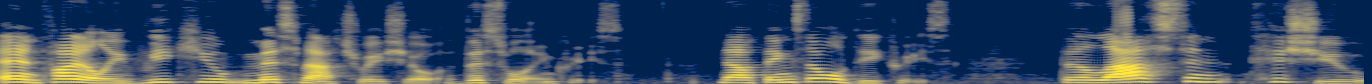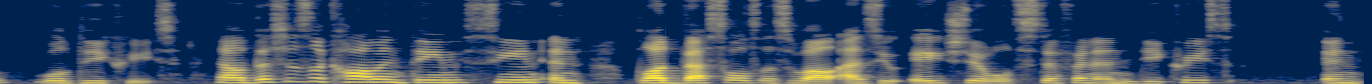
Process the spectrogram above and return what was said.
And finally, VQ mismatch ratio, this will increase. Now, things that will decrease. The elastin tissue will decrease. Now, this is a common theme seen in blood vessels as well. As you age, they will stiffen and decrease in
